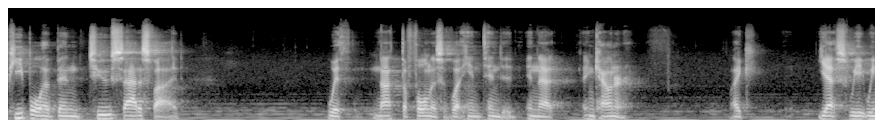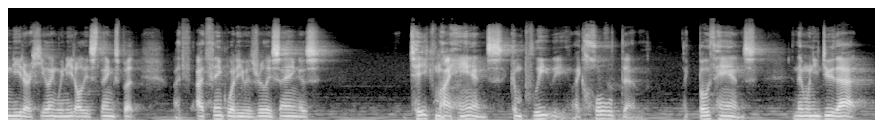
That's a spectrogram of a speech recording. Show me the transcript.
people have been too satisfied with not the fullness of what he intended in that encounter. Like, yes, we, we need our healing, we need all these things, but I, th- I think what he was really saying is take my hands completely, like hold them, like both hands. And then when you do that,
